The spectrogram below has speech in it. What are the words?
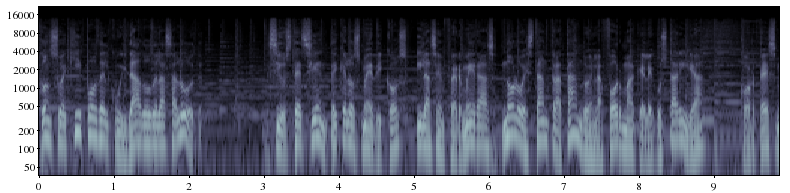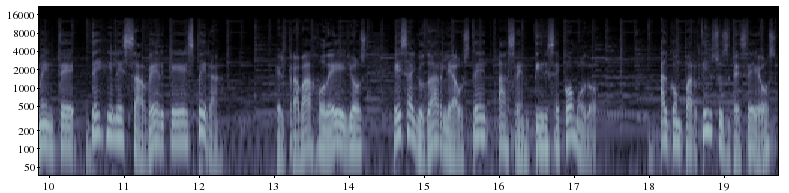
con su equipo del cuidado de la salud. Si usted siente que los médicos y las enfermeras no lo están tratando en la forma que le gustaría, cortésmente déjeles saber qué espera. El trabajo de ellos es ayudarle a usted a sentirse cómodo. Al compartir sus deseos,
